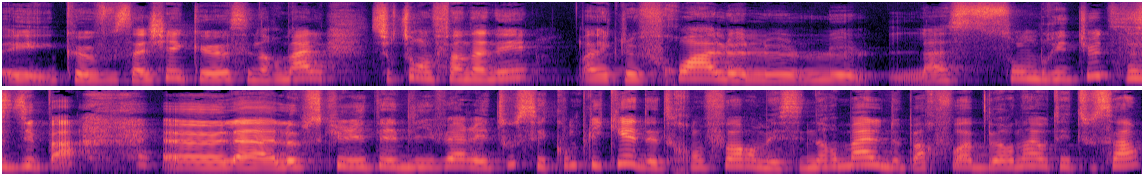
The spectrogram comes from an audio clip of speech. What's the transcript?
et, que vous sachiez que c'est normal, surtout en fin d'année, avec le froid, le, le, la sombritude, ça se dit pas, euh, l'obscurité de l'hiver et tout, c'est compliqué d'être en forme et c'est normal de parfois burn-out et tout ça.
